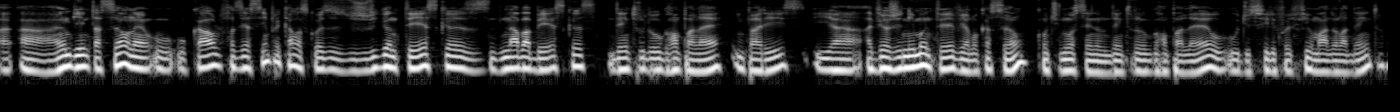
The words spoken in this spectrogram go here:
a, a ambientação, né? O, o Carlo fazia sempre aquelas coisas gigantescas, nababescas dentro do Grand Palais em Paris e a, a Virginie manteve a locação, continua sendo dentro do Grand Palais, o, o desfile foi filmado lá dentro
